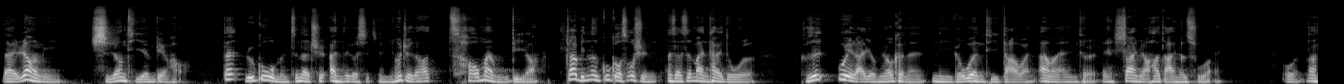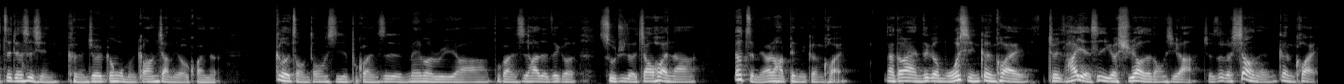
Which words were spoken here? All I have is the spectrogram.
来让你使用体验变好。但如果我们真的去按这个时间，你会觉得它超慢无比啊！它比那个 Google 搜寻那才是慢太多了。可是未来有没有可能，你一个问题答完，按完 Enter，诶，下一秒它答案就出来？哦，那这件事情可能就会跟我们刚刚讲的有关了。各种东西，不管是 Memory 啊，不管是它的这个数据的交换啊，要怎么样让它变得更快？那当然，这个模型更快，就是它也是一个需要的东西啦。就这个效能更快，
